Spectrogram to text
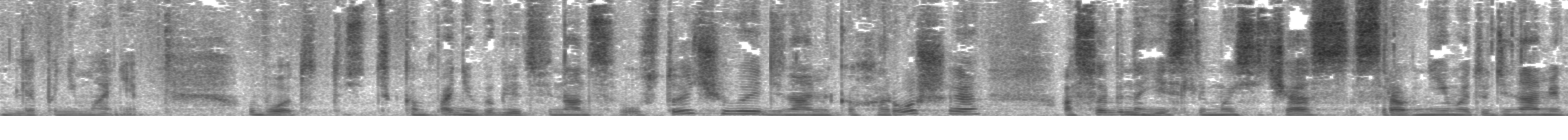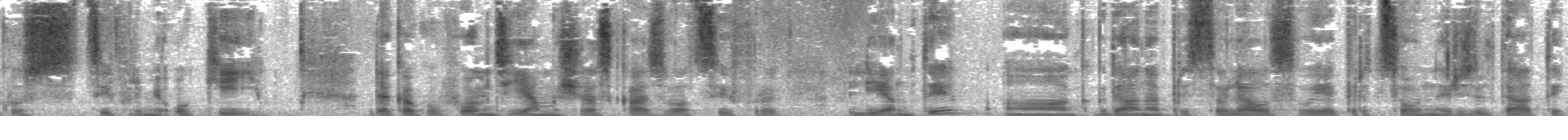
для понимания. Вот, то есть компания выглядит финансово устойчивой, динамика хорошая, особенно если мы сейчас сравним эту динамику с цифрами ОК. Да, как вы помните, я вам еще рассказывала цифры ленты, а, когда она представляла свои операционные результаты.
